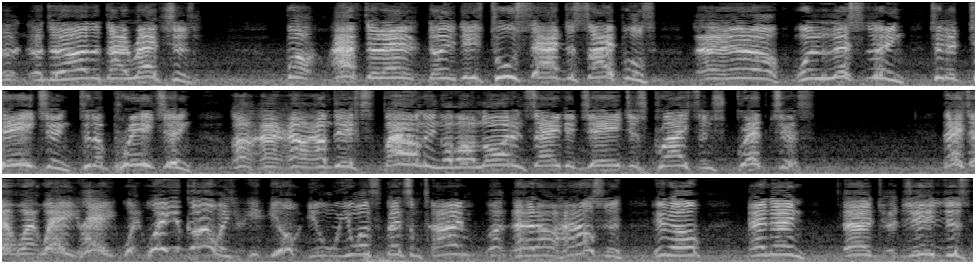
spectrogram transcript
uh, to other directions. But after they, these two sad disciples uh, you know, were listening to the teaching, to the preaching, uh, uh, uh, the expounding of our Lord and Savior Jesus Christ in scriptures. They said, wait, wait, hey, where, where are you going? You, you, you want to spend some time at our house, you know? And then uh, Jesus,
